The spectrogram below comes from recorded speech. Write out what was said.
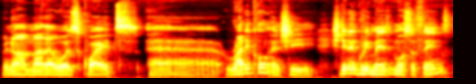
We know our mother was quite uh, radical, and she she didn't agree most of things,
